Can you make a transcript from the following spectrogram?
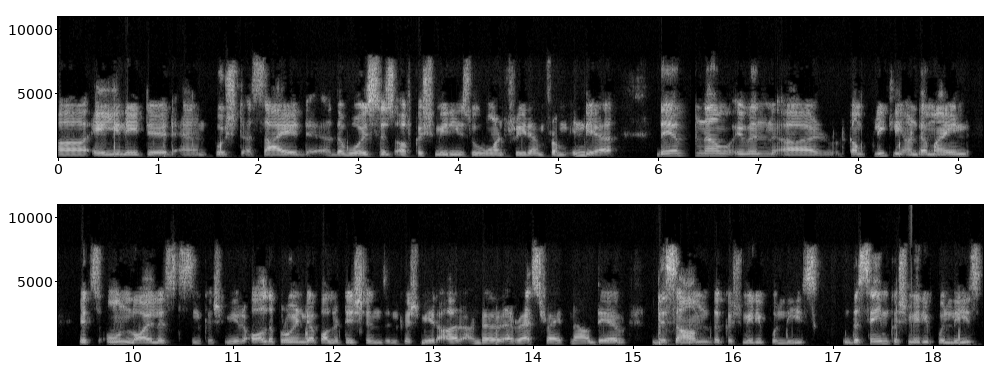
uh, alienated and pushed aside the voices of Kashmiris who want freedom from India, they have now even uh, completely undermined its own loyalists in Kashmir. All the pro India politicians in Kashmir are under arrest right now. They have disarmed the Kashmiri police, the same Kashmiri police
